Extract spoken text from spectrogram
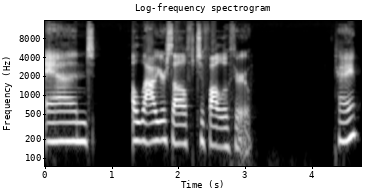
and allow yourself to follow through. Okay?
